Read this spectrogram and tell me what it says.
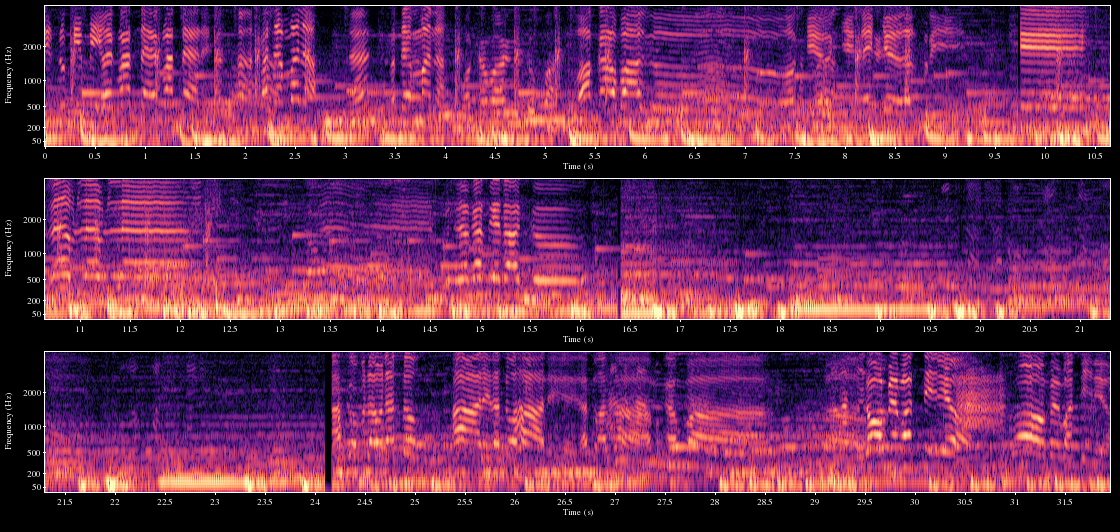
Dato' Sri Sukimi, orang Kelantan, Kelantan ni. Kelantan mana? Eh? Kelantan mana? Wakar baru tumpah. Wakar baru. Okey, okey. Thank you, Sri. Okay. Love, love, love. Terima kasih anak aku. Aku bersama Datuk Ha ni, Datuk Ha ni. Datuk Azhar. Apa khabar? Ah, Kau main batik dia. Kau main batik dia.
